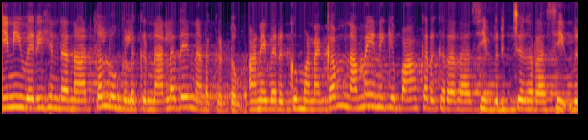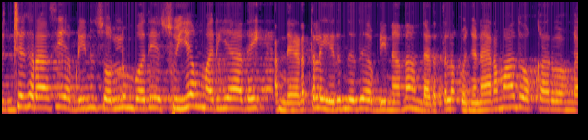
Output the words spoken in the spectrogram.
இனி வருகின்ற நாட்கள் உங்களுக்கு நல்லதே நடக்கட்டும். அனைவருக்கும் வணக்கம். நம்ம இன்னைக்கு பார்க்க இருக்கிற ராசி விருச்சக ராசி. விருச்சக ராசி அப்படின்னு சொல்லும்போதே சுயமரியாதை அந்த இடத்துல இருந்தது அப்படின்னா தான் அந்த இடத்துல கொஞ்சம் நேரமாவது உட்காருவாங்க.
